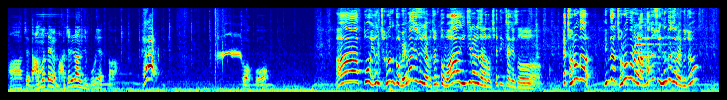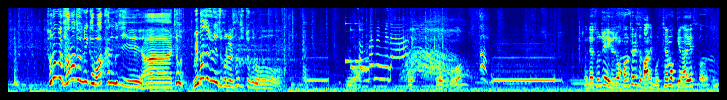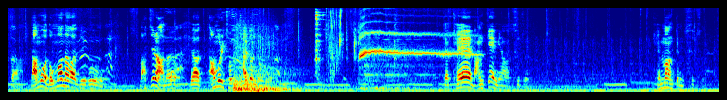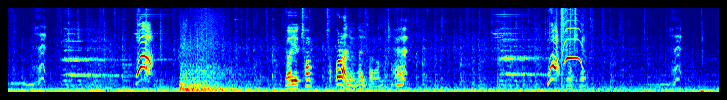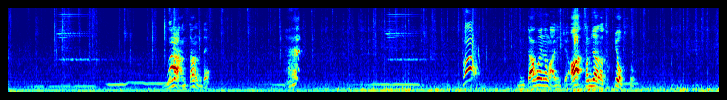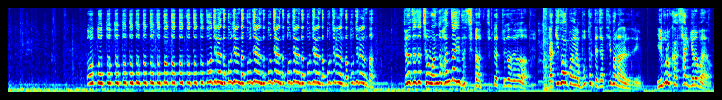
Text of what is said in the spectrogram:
아, 저 나무 때문에 맞을라는지 모르겠다. 좋았고. 아 또 이런 저런 거 왜 맞아주냐고 저는 또와 이지랄하잖아 또 채팅창에서 야 저런 거 님들아 저런 거는 안 맞을 수 있는 거잖아요 그죠? 저런 걸 다 맞아주니까 와악 하는 거지 아 저 왜 맞아주냐 저거를 상식적으로 일로 와. 정답입니다. 들어, 들어주고. 근데 솔직히 요즘 헌트리스 많이 못 해먹긴 하겠어, 진짜. 나무가 너무 많아가지고, 맞지를 않아요. 내가 아무리 저기 잘 던져도. 그냥 개 망겜이야, 수준. 개 망겜 수준. 야, 얘 첫, 첫걸 아니었나, 이 사람? 어, 어. 문을 안 따는데? 문 따고 있는 거 아니지? 아! 잠시만 나 도끼 없어 또또또또또또또또또또또또또 지란다 또 지란다 또 지란다 또 지란다 또 지란다 또 지란다 또 지란다 또 지란다 저저저저 완전 환장이다 저 저거 저거 저거 야끼소화빵이랑 붙을 때 제가 팁 하나 알려드림 일부러 각살 열어봐요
